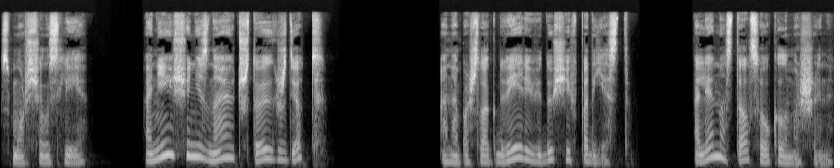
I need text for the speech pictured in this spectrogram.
сморщилась Лия. Они еще не знают, что их ждет. Она пошла к двери, ведущей в подъезд. Ален остался около машины.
